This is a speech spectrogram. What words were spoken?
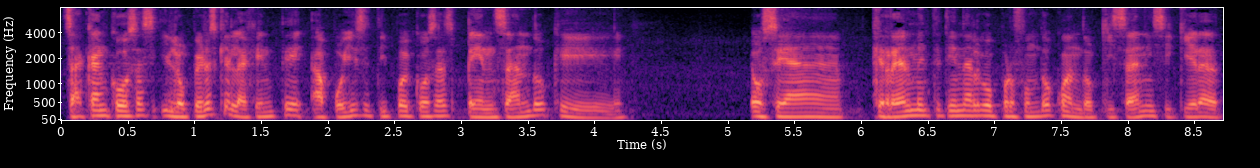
sacan cosas y lo peor es que la gente apoya ese tipo de cosas pensando que, o sea, que realmente tiene algo profundo cuando quizá ni siquiera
